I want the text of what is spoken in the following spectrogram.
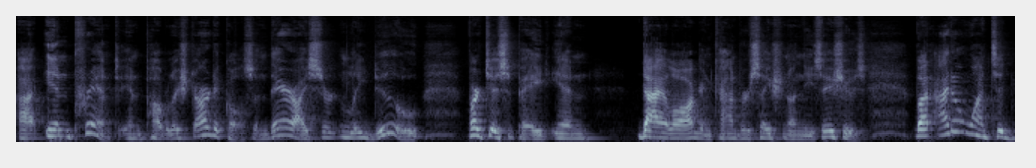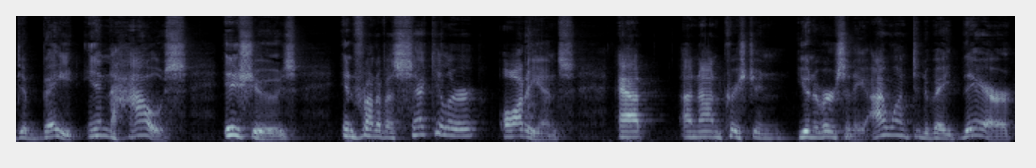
uh, in print in published articles. And there I certainly do participate in dialogue and conversation on these issues. But I don't want to debate in house issues in front of a secular audience at a non Christian university. I want to debate there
